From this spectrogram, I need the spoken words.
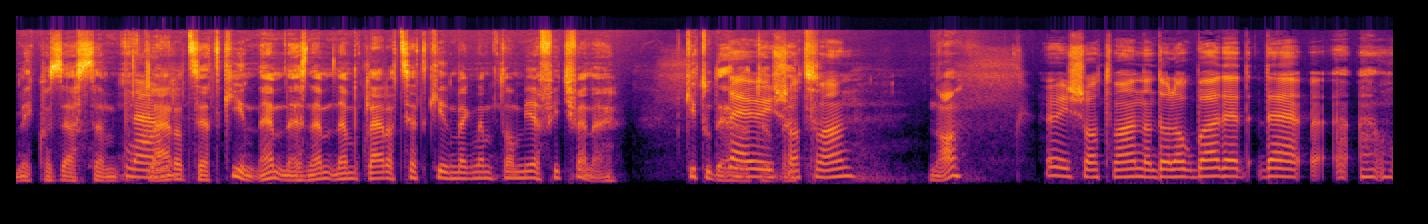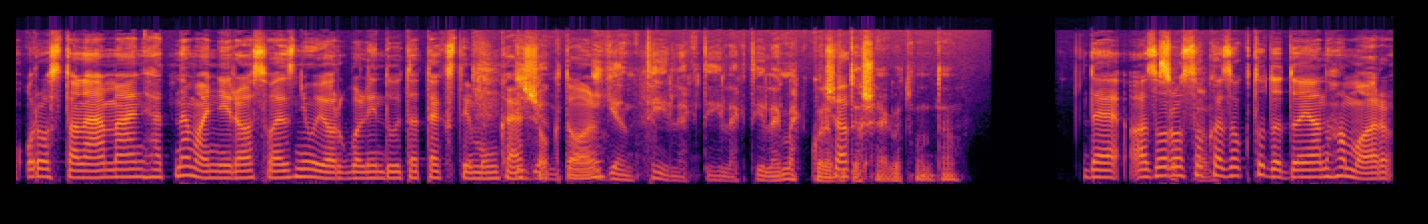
méghozzá azt hiszem Nem. Klára Zetkin, nem, ez nem, nem Klára Zetkin, meg nem tudom mi a figyfene? Ki tud erről De ő is többet? ott van. Na? Ő is ott van a dologban, de, de orosz találmány, hát nem annyira, szóval ez New Yorkból indult a textilmunkásoktól. Igen, igen, tényleg, tényleg, tényleg, mekkora Csak- butaságot mondtam. De az oroszok Szoktam. azok, tudod, olyan hamar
